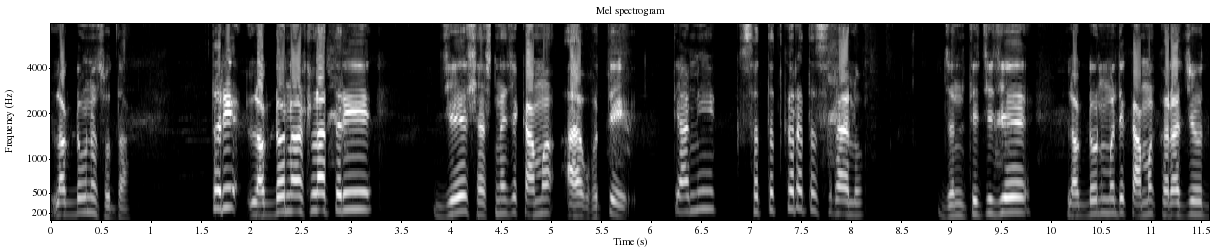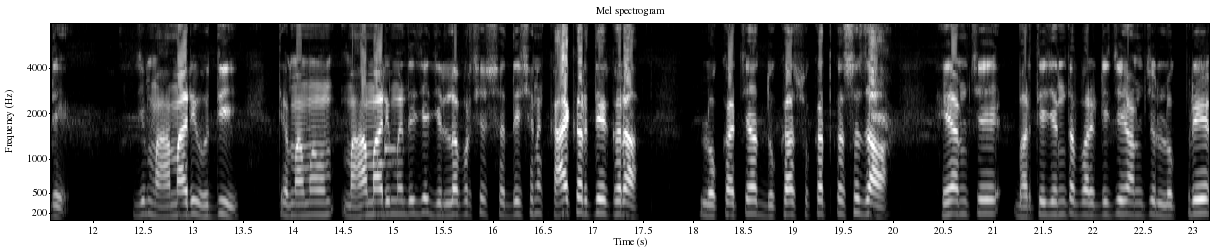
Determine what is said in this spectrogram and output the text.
लॉकडाऊनच होता. तरी लॉकडाऊन असला तरी जे शासनाचे कामं आ- होते ते आम्ही सतत करतच राहिलो. जनतेचे जे लॉकडाऊनमध्ये कामं करायचे होते जी महामारी होती त्या मामा महामारीमध्ये जे जिल्हा परिषद सदस्यानं काय करते करा लोकांच्या दुखासुखात कसं जा हे आमचे भारतीय जनता पार्टीचे आमचे लोकप्रिय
